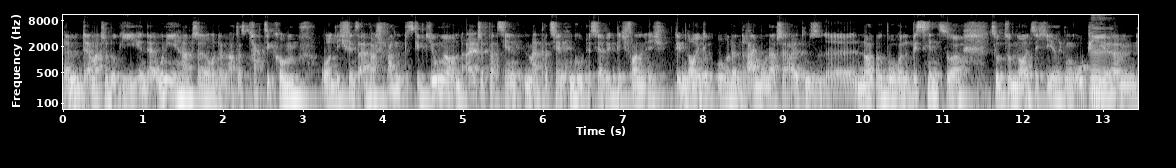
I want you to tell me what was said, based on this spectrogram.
ähm, Dermatologie in der Uni hatte und dann auch das Praktikum. Und ich finde es einfach spannend. Es gibt junge und alte Patienten. Mein Patientengut ist ja wirklich von ich, dem Neugeborenen, drei Monate alten äh, Neugeborenen bis hin zur, zu, zum 90-jährigen OP. Mhm. Ähm,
